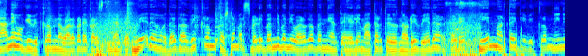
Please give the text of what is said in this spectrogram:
ನಾನೇ ಹೋಗಿ ವಿಕ್ರಮ್ನ ಒಳಗಡೆ ಕಳಿಸ್ತೀನಿ ಅಂತ ವೇದ ಹೋದಾಗ, ವಿಕ್ರಮ್ ಕಸ್ಟಮರ್ಸ್ ಬಳಿ ಬನ್ನಿ ಬನ್ನಿ, ಒಳಗೆ ಬನ್ನಿ ಅಂತ ಹೇಳಿ ಮಾತಾಡ್ತಿರೋದು ನೋಡಿ ವೇದ ಹೇಳ್ತಾಳೆ, ಏನು ಮಾಡ್ತಾ ಇದ್ದೀವಿ ವಿಕ್ರಮ್? ನೀನು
